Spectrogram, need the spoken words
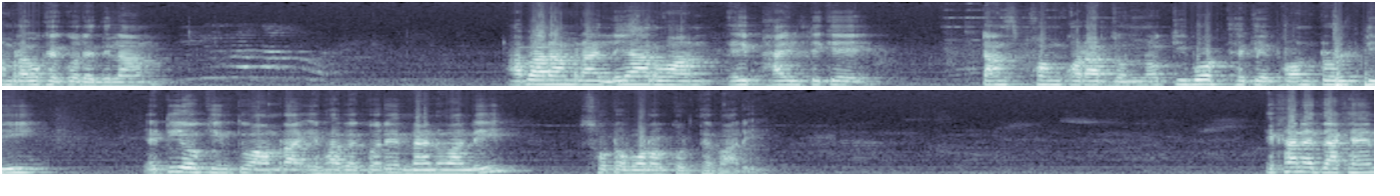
আমরা ওকে করে দিলাম। আবার আমরা লেয়ার ওয়ান এই ফাইলটিকে ট্রান্সফর্ম করার জন্য কিবোর্ড থেকে কন্ট্রোল টি এটিও কিন্তু আমরা এভাবে করে ম্যানুয়ালি ছোট বড় করতে পারি। এখানে দেখেন,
